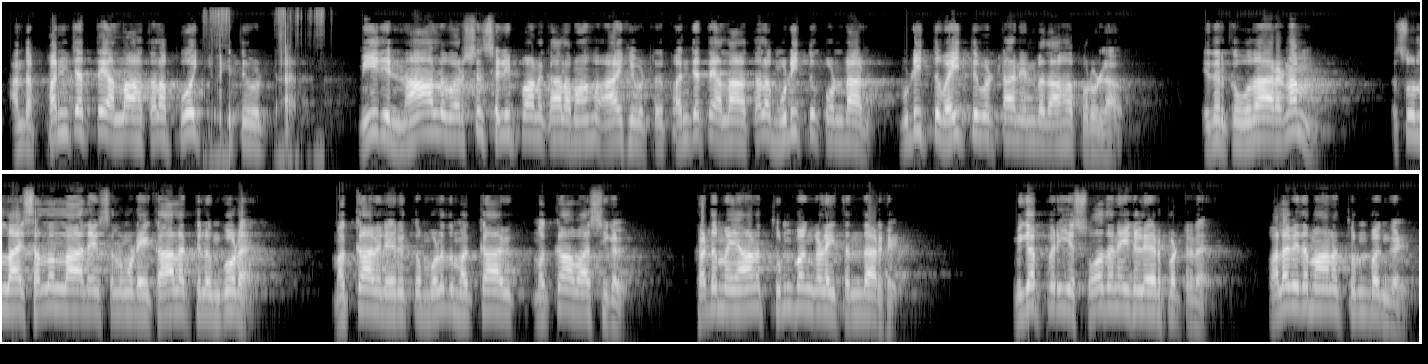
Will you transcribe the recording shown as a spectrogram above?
அந்த பஞ்சத்தை அல்லாஹால போக்கி வைத்து விட்டார். மீதி நாலு வருஷம் செழிப்பான காலமாக ஆகிவிட்டது. பஞ்சத்தை அல்லாஹால முடித்து கொண்டான் முடித்து வைத்து விட்டான் என்பதாக பொருளாகும். இதற்கு உதாரணம் ரசூல்லாய் சல்லல்லா அலிஸ்லமுடைய காலத்திலும் கூட மக்காவில் இருக்கும் பொழுது மக்கா மக்காவாசிகள் கடுமையான துன்பங்களை தந்தார்கள். மிகப்பெரிய சோதனைகள் ஏற்பட்டன. பலவிதமான துன்பங்கள்.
